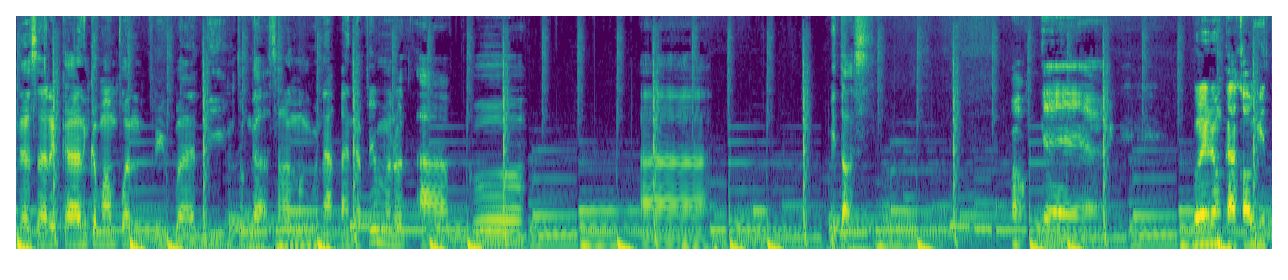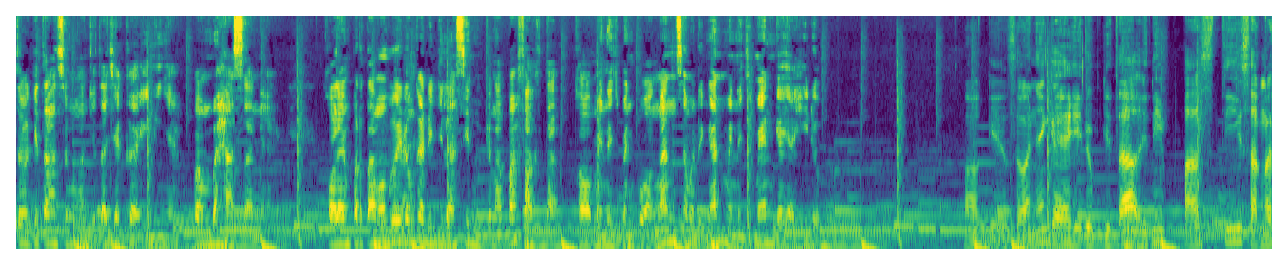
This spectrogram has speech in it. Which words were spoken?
berdasarkan kemampuan pribadi untuk nggak salah menggunakan. Tapi menurut aku uh, mitos. Oke. Boleh dong Kak, kalau gitu kita langsung lanjut aja ke ininya, pembahasannya. Kalau yang pertama boleh dong Kak dijelasin kenapa fakta kalau manajemen keuangan sama dengan manajemen gaya hidup. Oke, soalnya gaya hidup kita ini pasti sangat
